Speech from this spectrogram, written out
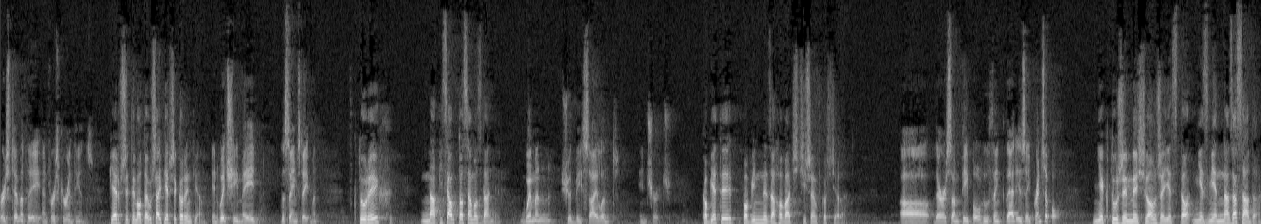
1 Timothy and 1 Corinthians, Pierwszy Tymoteusza i pierwszy Koryntian, in which he made the same statement. w których napisał to samo zdanie. Women should be silent in church. Kobiety powinny zachować ciszę w kościele. Uh, there are some people who think that is a principle, Niektórzy myślą, że jest to niezmienna zasada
